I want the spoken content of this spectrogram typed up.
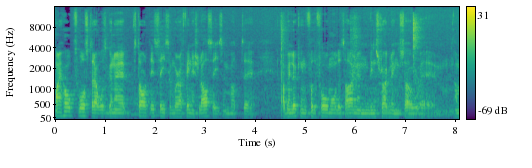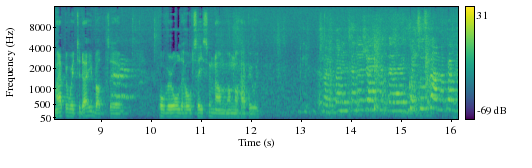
my, hopes was that I was gonna start this season where I finished last season. But I've been looking for the form all the time and been struggling. So um, I'm happy with today, but. Uh, Overall, the whole season, I'm, I'm not happy with. Rozumiem. Panie trenerze, e, końcówka naprawdę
